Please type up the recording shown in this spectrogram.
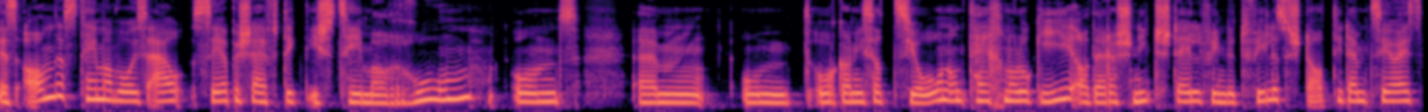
Ein anderes Thema, das uns auch sehr beschäftigt, ist das Thema Raum und ähm, und Organisation und Technologie. An dieser Schnittstelle findet vieles statt in dem COS,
